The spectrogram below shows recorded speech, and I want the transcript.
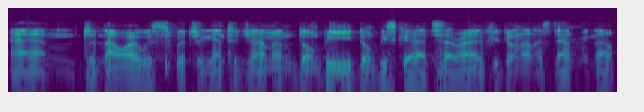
And now I will switch again to German. Don't be don't be scared, Sarah, if you don't understand me now.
